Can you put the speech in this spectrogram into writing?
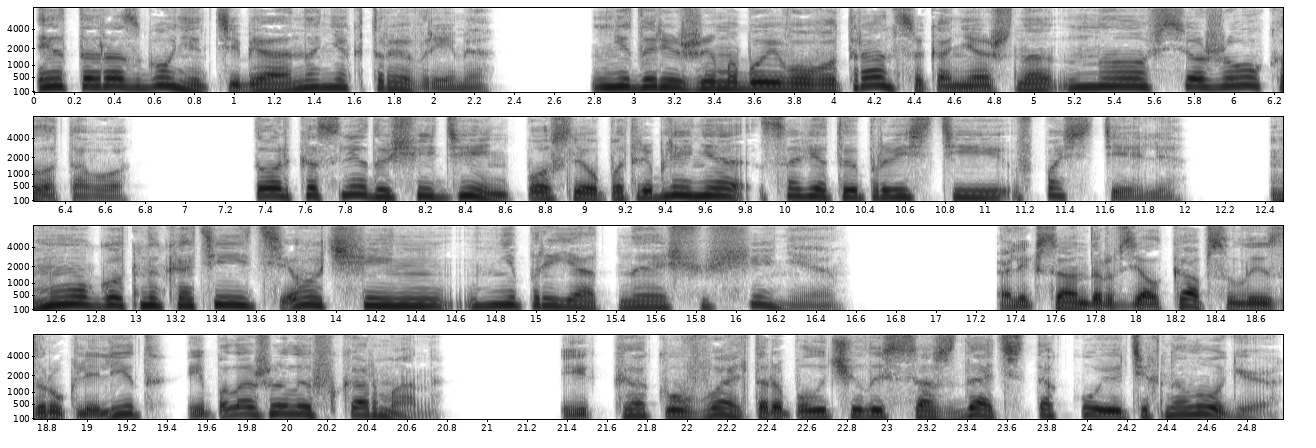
«Это разгонит тебя на некоторое время. Не до режима боевого транса, конечно, но все же около того. Только следующий день после употребления советую провести в постели. Могут накатить очень неприятные ощущения». Александр взял капсулы из рук Лилит и положил их в карман. И как у Вальтера получилось создать такую технологию?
